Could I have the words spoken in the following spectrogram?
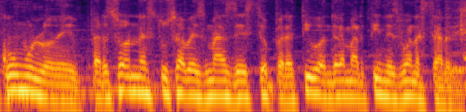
cúmulo de personas. Tú sabes más de este operativo. Andrea Martínez, buenas tardes.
